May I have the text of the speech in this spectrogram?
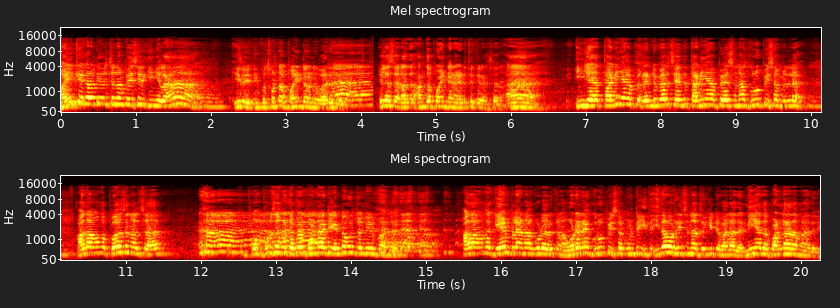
மைக்கை கழட்டி வச்சு எல்லாம் பேசியிருக்கீங்களா இரு நீ இப்ப சொன்ன பாயிண்ட் ஒன்று வருது. இல்ல சார் அது அந்த பாயிண்ட் நான் எடுத்துக்கிறேன் சார். ஆ. இங்க தனியா ரெண்டு பேரும் சேர்ந்து தனியா பேசினா குரூப்பிசம் இல்ல. அது அவங்க பர்சனல் சார். புருஷன்கிட்ட போய் பொண்டாட்டி என்னவும் சொல்லியிருப்பாங்க. அது அவங்க கேம் பிளானா கூட இருக்கலாம் உடனே குரூப்பிசம் இது இதை ஒரு ரீசனா தூக்கிட்டு வராத. நீ அதை பண்ணாத மாதிரி.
